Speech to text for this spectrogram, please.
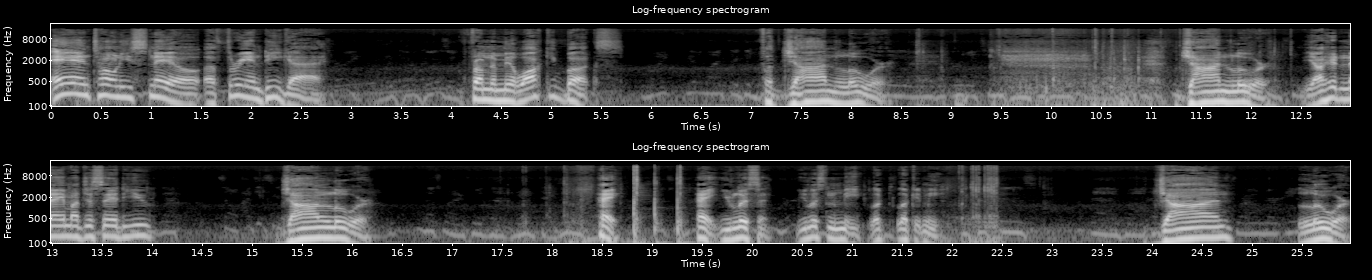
and Tony Snell, a three and D guy from the Milwaukee Bucks for Jon Leuer? Jon Leuer. Y'all hear the name I just said to you? Jon Leuer. Hey, hey, you listen. You listen to me. Look, look at me. Jon Leuer.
